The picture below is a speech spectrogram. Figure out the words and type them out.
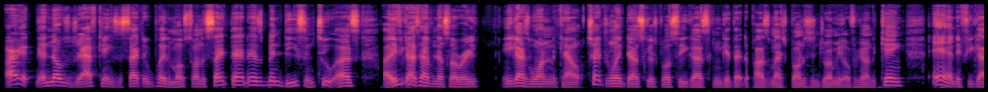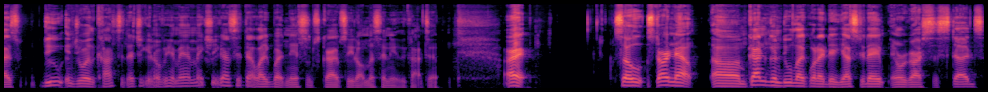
All right, that knows DraftKings, the site that we play the most on, the site that has been decent to us. Uh, if you guys haven't so already, and you guys want an account, check the link down in the description below so you guys can get that deposit match bonus and join me over here on the King. And if you guys do enjoy the content that you get over here, man, make sure you guys hit that like button and subscribe so you don't miss any of the content. All right, so starting out, um, kind of gonna do like what I did yesterday in regards to studs,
